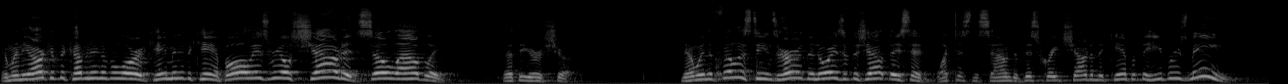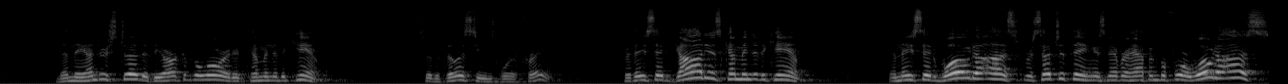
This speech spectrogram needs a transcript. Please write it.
And when the ark of the covenant of the Lord came into the camp, all Israel shouted so loudly that the earth shook. Now, when the Philistines heard the noise of the shout, they said, What does the sound of this great shout in the camp of the Hebrews mean? Then they understood that the ark of the Lord had come into the camp. So the Philistines were afraid. For they said, God has come into the camp. And they said, Woe to us, for such a thing has never happened before. Woe to us!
